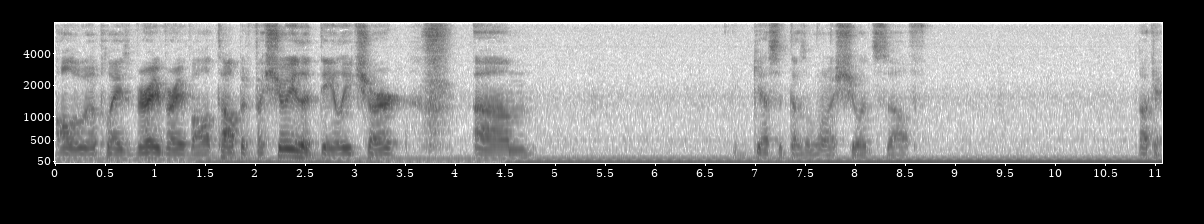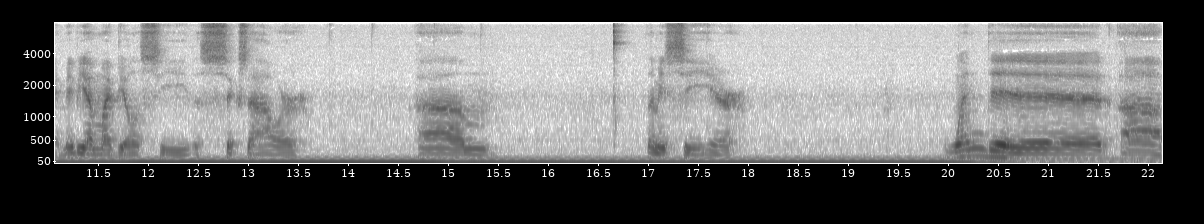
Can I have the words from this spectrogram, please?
all over the place, very, very volatile. But if I show you the daily chart, um, I guess it doesn't want to show itself. Okay, maybe I might be able to see the six hour. Um, let me see here. When did uh,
